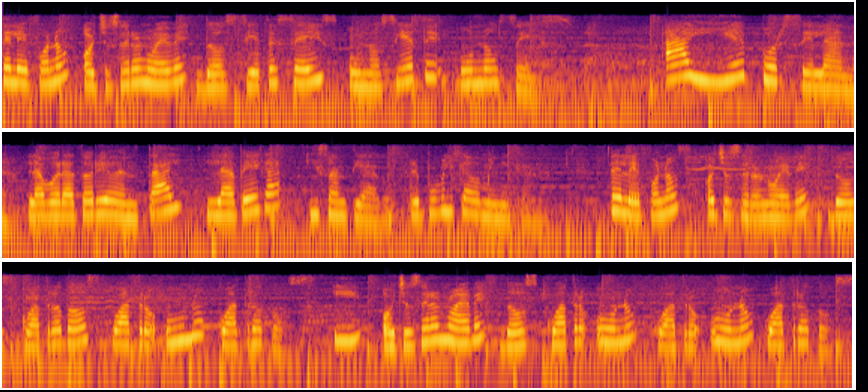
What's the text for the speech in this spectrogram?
Teléfono 809-276-1716. AIE Porcelana, Laboratorio Dental, La Vega y Santiago, República Dominicana. Teléfonos 809-242-4142 y 809-241-4142.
